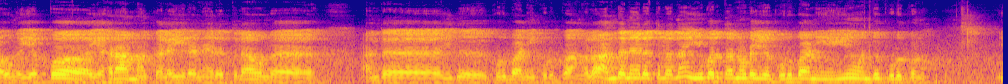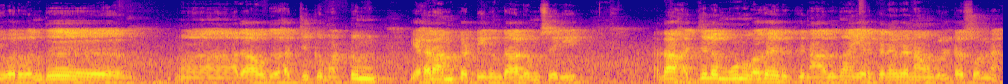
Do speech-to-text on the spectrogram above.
அவங்க எப்போ எஹராம கலைகிற நேரத்தில் அவங்க அந்த இது குர்பானி கொடுப்பாங்களோ அந்த நேரத்தில் தான் இவர் தன்னுடைய குர்பானியையும் வந்து கொடுக்கணும். இவர் வந்து அதாவது ஹஜ்ஜுக்கு மட்டும் எஹராம் கட்டியிருந்தாலும் சரி அதான் ஹஜ்ஜில் மூணு வகை இருக்குது நான் அதுதான் ஏற்கனவே நான் உங்கள்கிட்ட சொன்னேன்.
